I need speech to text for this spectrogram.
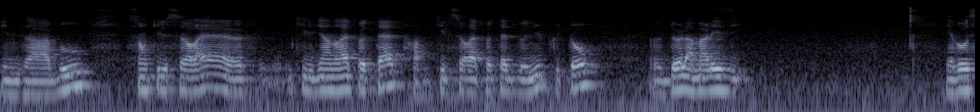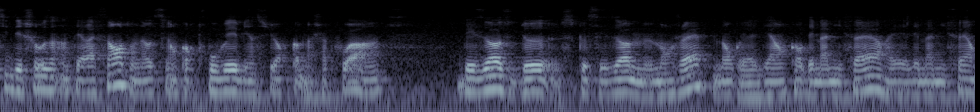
Pinza Abu, sans qu'il serait, euh, viendrait peut-être, qu'il serait peut-être venu plutôt euh, de la Malaisie. Il y avait aussi des choses intéressantes. On a aussi encore trouvé, bien sûr, comme à chaque fois, hein, des os de ce que ces hommes mangeaient. Donc euh, il y a encore des mammifères, et les mammifères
